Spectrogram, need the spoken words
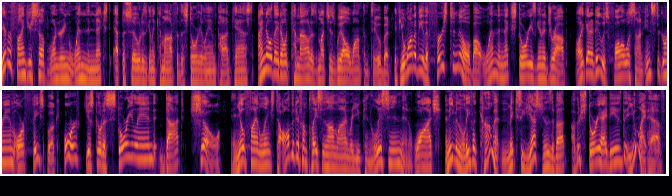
You ever find yourself wondering when the next episode is going to come out for the Storyland podcast? I know they don't come out as much as we all want them to, but if you want to be the first to know about when the next story is going to drop, all you got to do is follow us on Instagram or Facebook, or just go to storyland.show and you'll find links to all the different places online where you can listen and watch and even leave a comment and make suggestions about other story ideas that you might have.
